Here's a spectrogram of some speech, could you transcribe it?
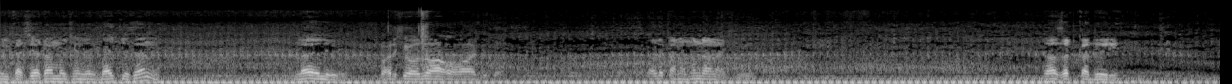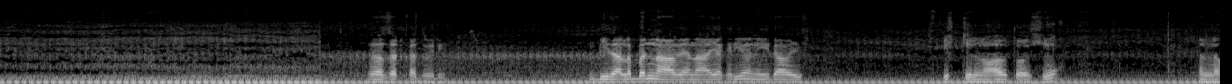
ઉલકા શેઠામાં છે બાકી છે ને. લઈ લેવું પરસ્યો તો આવો વાગ તડકાના મંડાણા છીએ ઝટકા દોરી. ઝટકા દોરી બીજા લબનના આવે અને આ એક રહ્યો ને એ તો સ્ટીલનો આવતો હશે. એટલે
